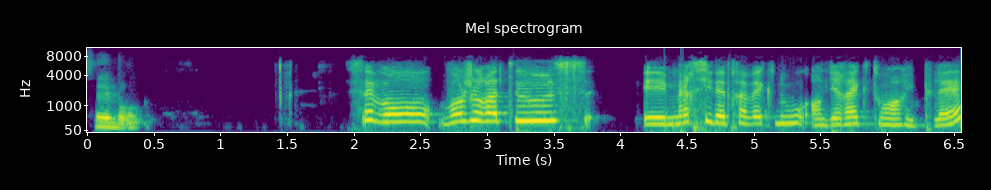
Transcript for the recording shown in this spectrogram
C'est bon. C'est bon. Bonjour à tous et merci d'être avec nous en direct ou en replay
